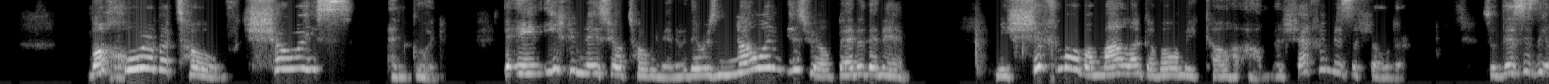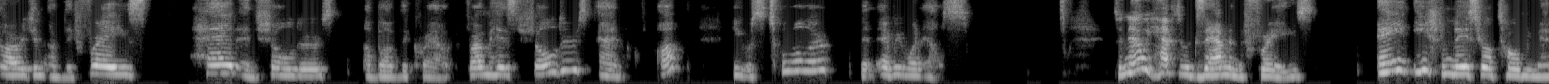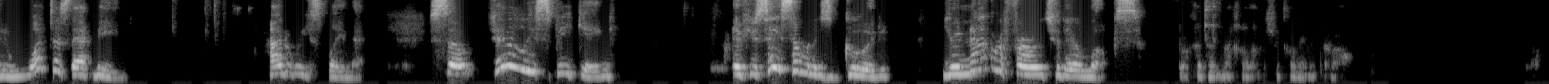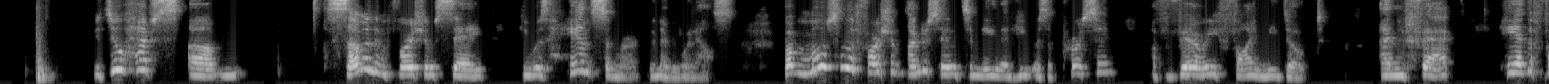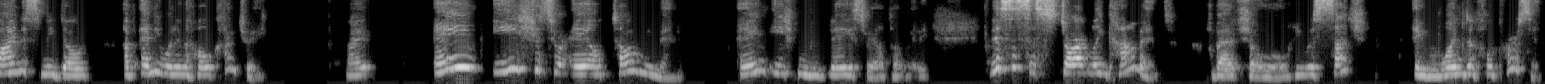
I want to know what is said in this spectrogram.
Bachur Batov, choice and good. There is no one in Israel better than him. Mishichmo v'mala gavo mikol ha'am. The shechem is the shoulder. So this is the origin of the phrase head and shoulders above the crowd. From his shoulders and up, he was taller than everyone else. So now we have to examine the phrase, Ain Ish from Israel told me, man. What does that mean? How do we explain that? So, generally speaking, if you say someone is good, you're not referring to their looks. You do have um, some of the Farshim say he was handsomer than everyone else. But most of the Farshim understand it to mean that he was a person of very fine midot. And in fact, he had the finest midot of anyone in the whole country, right? Ain ish me many. Ain ish Israel told me. This is a startling comment about Shaul. He was such a wonderful person.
